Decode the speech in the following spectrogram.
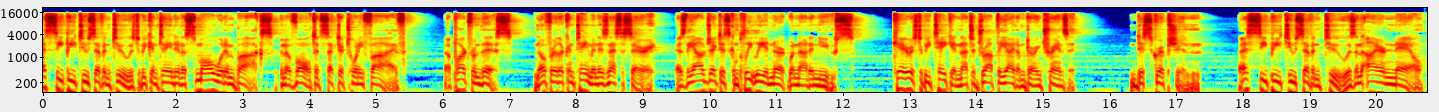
SCP-272 is to be contained in a small wooden box in a vault at Sector 25. Apart from this, no further containment is necessary, as the object is completely inert when not in use. Care is to be taken not to drop the item during transit. Description SCP-272 is an iron nail,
